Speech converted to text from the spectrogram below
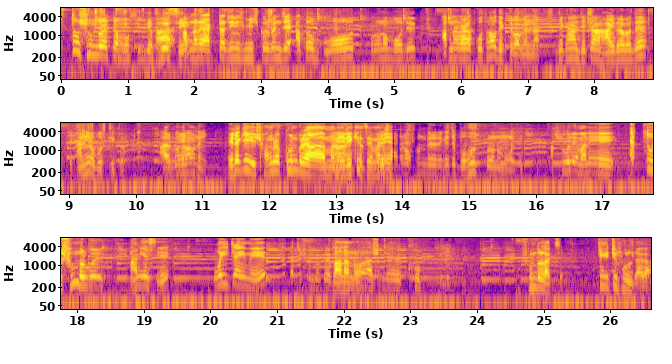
এত সুন্দর একটা মসজিদ দিয়ে হয়েছে। আপনারা একটা জিনিস মিস করবেন যে এত বহুত পুরনো মসজিদ আপনারা কোথাও দেখতে পাবেন না। যেখানে যেটা হায়দ্রাবাদে এখানেই অবস্থিত। আর মানে কোথাও নেই। এটা কি সংরক্ষণ করে মানে হ্যাঁ, রেখেছে? মানে সংরক্ষণ করে রেখেছে বহুত পুরনো মসজিদ। আসলে মানে এত সুন্দর করে বানিয়েছে। ওই টাইমের এত সুন্দর করে বানানো আসলে খুব সুন্দর লাগছে। বিউটিফুল জায়গা।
